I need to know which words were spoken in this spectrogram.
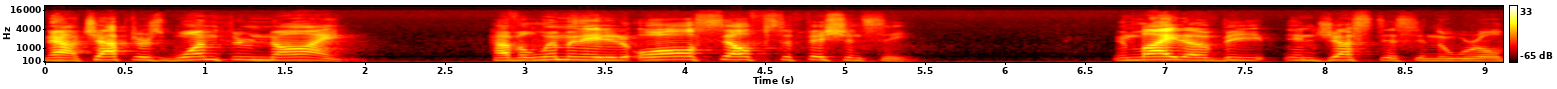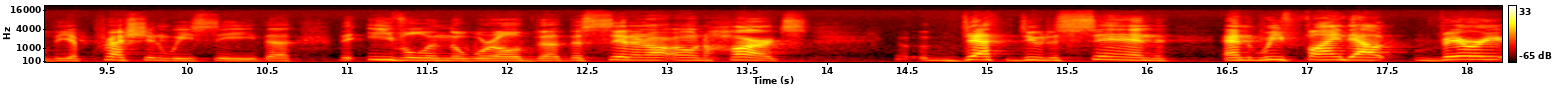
Now, chapters 1 through 9 have eliminated all self sufficiency in light of the injustice in the world, the oppression we see, the, the evil in the world, the, the sin in our own hearts, death due to sin, and we find out very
